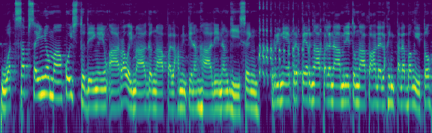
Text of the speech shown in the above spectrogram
What's up sa inyo mga kuys? Today ngayong araw ay maaga nga pala kaming tinanghali ng gising. Prine-prepare nga pala namin itong napakalalaking talabang ito.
